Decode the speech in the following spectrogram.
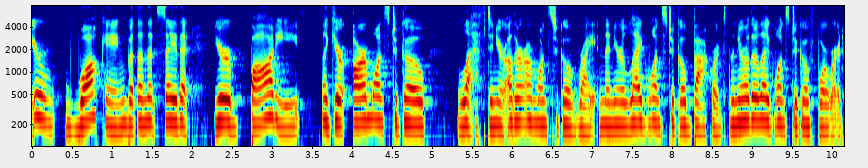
you're walking, but then let's say that your body, like your arm wants to go left and your other arm wants to go right and then your leg wants to go backwards and then your other leg wants to go forward.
